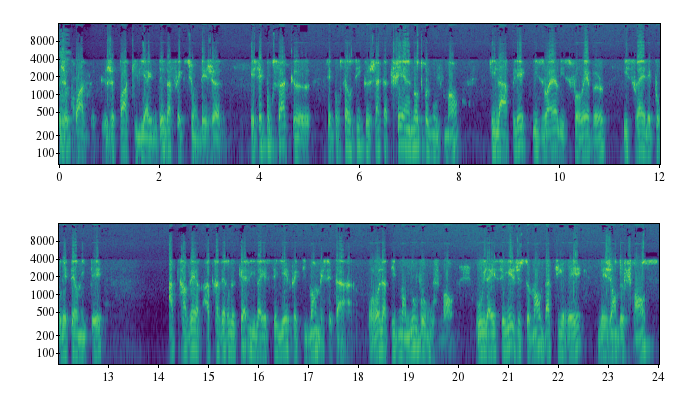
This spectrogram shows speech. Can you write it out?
Je crois je crois qu'il y a une désaffection des jeunes, et c'est pour ça que c'est pour ça aussi que Jacques a créé un autre mouvement qu'il a appelé Israel is Forever, Israël est pour l'éternité, à travers, à travers lequel il a essayé effectivement, mais c'est un relativement nouveau mouvement, où il a essayé justement d'attirer les gens de France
